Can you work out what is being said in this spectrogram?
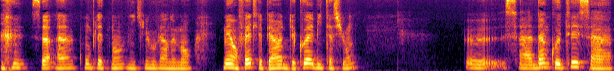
ça a complètement niqué le gouvernement. Mais en fait, les périodes de cohabitation, euh, ça, d'un côté, ça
